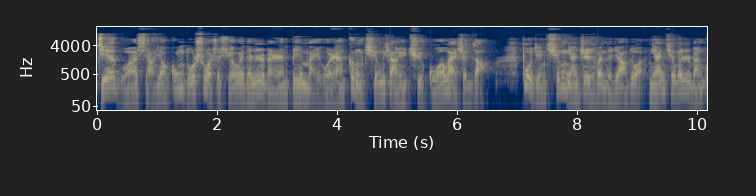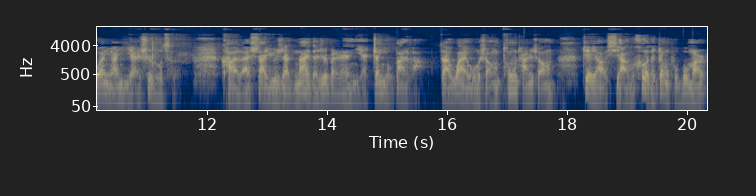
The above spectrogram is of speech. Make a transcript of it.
结果，想要攻读硕士学位的日本人比美国人更倾向于去国外深造。不仅青年知识分子这样做，年轻的日本官员也是如此。看来，善于忍耐的日本人也真有办法。在外务省、通产省这样显赫的政府部门，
